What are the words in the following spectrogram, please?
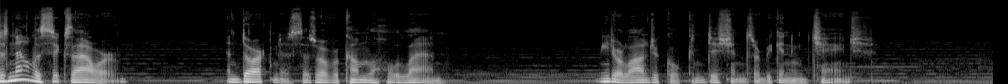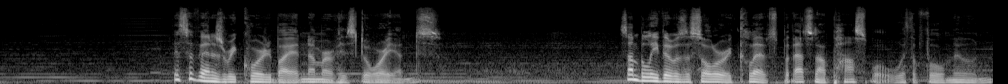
is now the sixth hour, and darkness has overcome the whole land. Meteorological conditions are beginning to change. This event is recorded by a number of historians. Some believe it was a solar eclipse, but that's not possible with a full moon.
